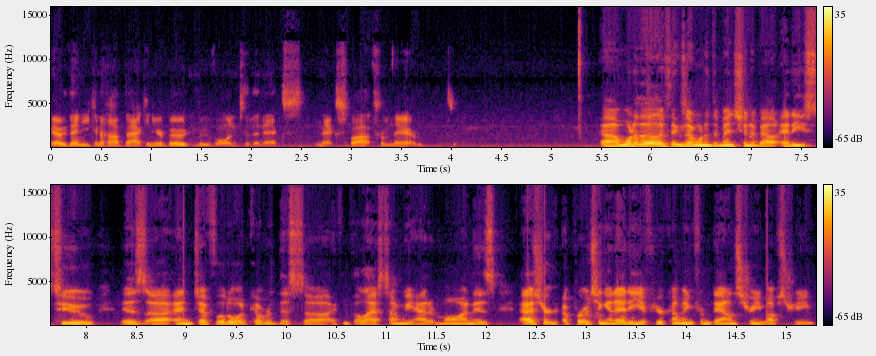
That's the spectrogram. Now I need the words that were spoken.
know, then you can hop back in your boat and move on to the next next spot from there. Uh, one of the other things I wanted to mention about eddies too is, uh, and Jeff Little had covered this, uh, I think the last time we had him on, is as you're approaching an eddy, if you're coming from downstream, upstream,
